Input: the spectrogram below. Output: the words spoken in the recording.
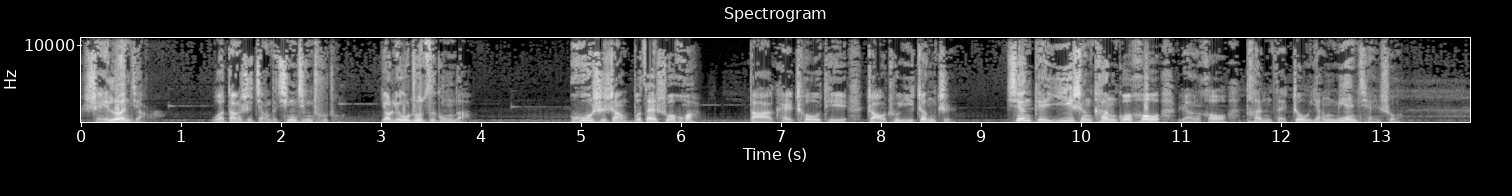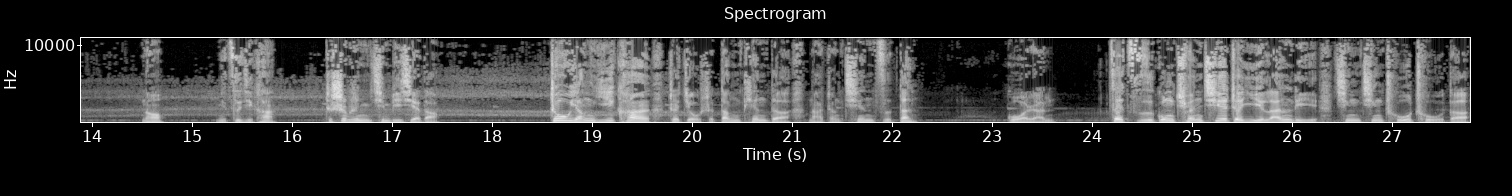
谁乱讲了？我当时讲的清清楚楚，要留住子宫的。”护士长不再说话，打开抽屉，找出一张纸。先给医生看过后，然后摊在周阳面前说：“喏，你自己看，这是不是你亲笔写的？”周阳一看，这就是当天的那张签字单。果然，在子宫全切这一栏里，清清楚楚的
